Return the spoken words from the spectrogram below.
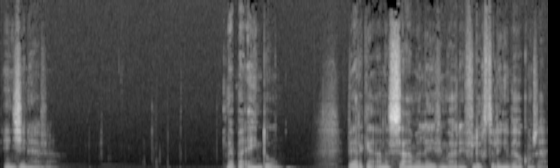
in Genève. Met maar één doel: werken aan een samenleving waarin vluchtelingen welkom zijn.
